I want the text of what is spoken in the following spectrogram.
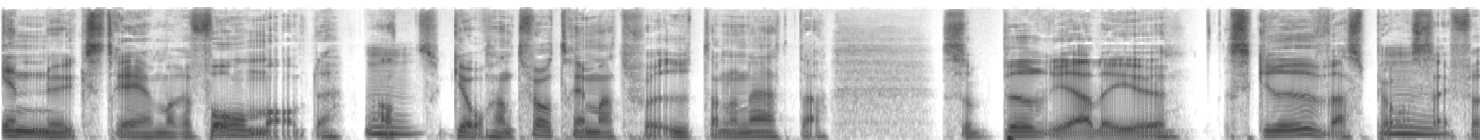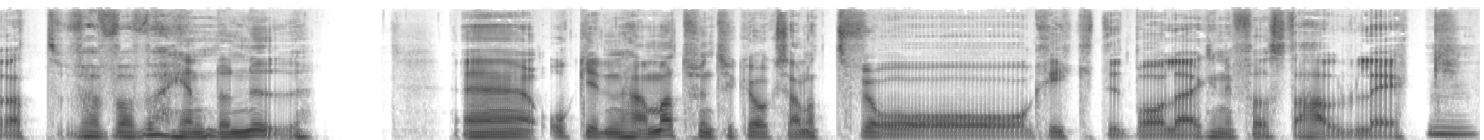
ännu extremare form av det. Mm. Att går han två, tre matcher utan att näta, så börjar det ju skruvas på Mm. sig för att, vad, vad, vad händer nu? Eh, och i den här matchen tycker jag också han har två riktigt bra lägen i första halvlek, Mm.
